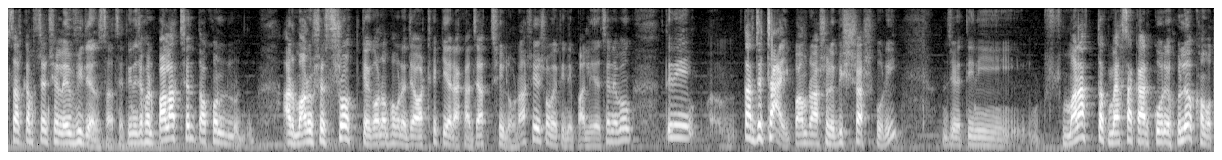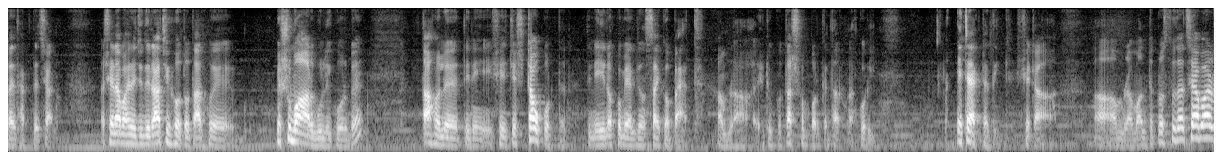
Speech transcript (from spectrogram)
সার্কামস্টেন্সিয়াল এভিডেন্স আছে। তিনি যখন পালাচ্ছেন, তখন আর মানুষের স্রোতকে গণভবনে যাওয়া ঠেকিয়ে রাখা যাচ্ছিল না। সেই সময় তিনি পালিয়েছেন এবং তিনি, তার যে টাইপ আমরা আসলে বিশ্বাস করি যে তিনি মারাত্মক ম্যাসাকার করে হলেও ক্ষমতায় থাকতে চান। সেনাবাহিনী যদি রাজি হতো, তার হয়ে বেসুমার গুলি করবে, তাহলে তিনি সেই চেষ্টাও করতেন। তিনি এইরকমই একজন সাইকোপ্যাথ আমরা এটুকু তার সম্পর্কে ধারণা করি। এটা একটা দিক। সেটা আমরা মানতে প্রস্তুত আছি। আবার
